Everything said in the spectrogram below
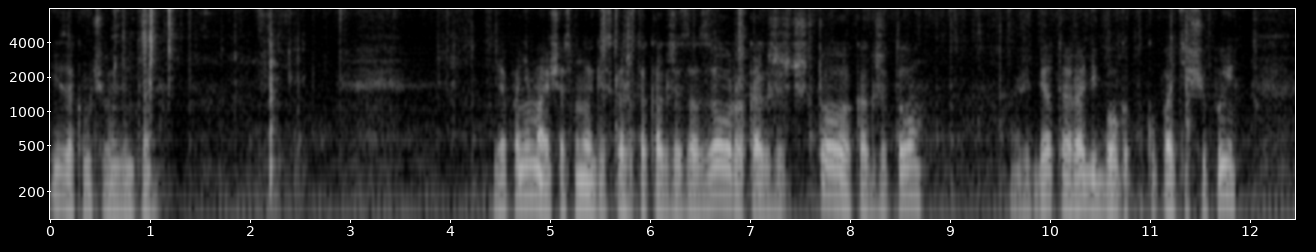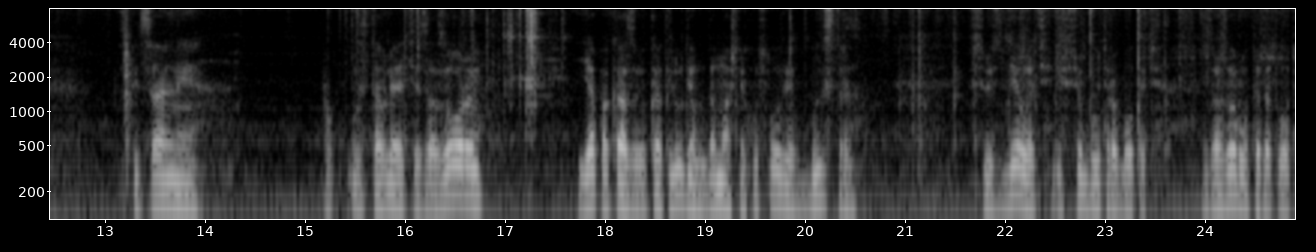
И закручиваем винтами. Я понимаю, сейчас многие скажут, а как же зазор, а как же что, а как же то. Ребята, ради бога, покупайте щупы специальные, выставляйте зазоры, я показываю, как людям в домашних условиях быстро все сделать и все будет работать. Зазор вот этот вот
